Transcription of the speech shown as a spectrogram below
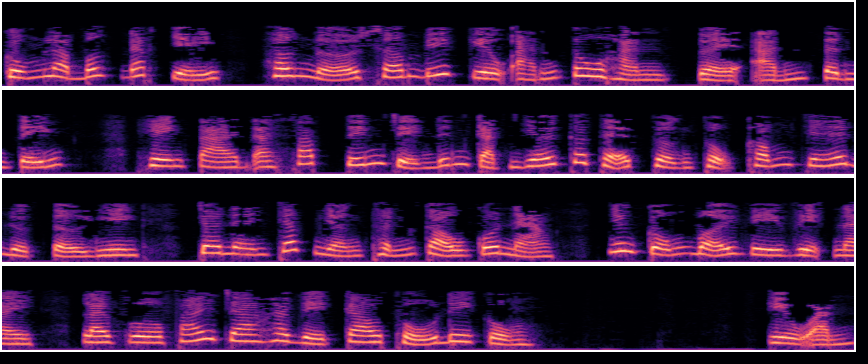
Cũng là bất đắc chỉ, hơn nữa sớm biết kiều ảnh tu hành, tuệ ảnh, tinh tiến, hiện tại đã sắp tiến triển đến cảnh giới có thể thuận thục khống chế được tự nhiên, cho nên chấp nhận thỉnh cầu của nạn, nhưng cũng bởi vì việc này lại vừa phái ra hai vị cao thủ đi cùng. Kiều ảnh,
